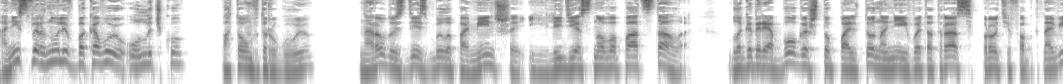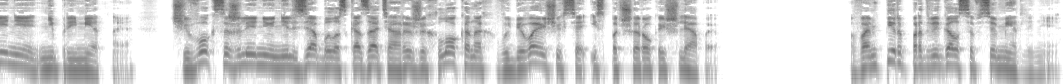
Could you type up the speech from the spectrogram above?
Они свернули в боковую улочку, потом в другую. Народу здесь было поменьше, и Лидия снова поотстала. Благодаря Бога, что пальто на ней в этот раз против обыкновения неприметное, чего, к сожалению, нельзя было сказать о рыжих локонах, выбивающихся из-под широкой шляпы. Вампир продвигался все медленнее,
